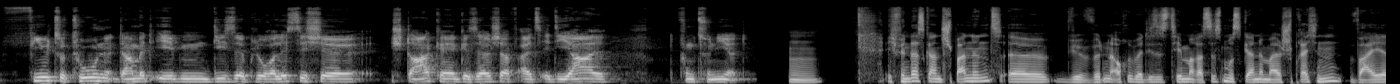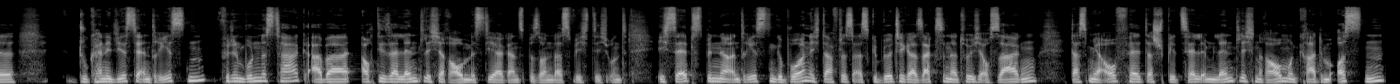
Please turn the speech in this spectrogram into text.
viel zu tun, damit eben diese pluralistische, starke Gesellschaft als Ideal funktioniert. Mhm. Ich finde das ganz spannend. Äh, wir würden auch über dieses Thema Rassismus gerne mal sprechen, weil du kandidierst ja in Dresden für den Bundestag, aber auch dieser ländliche Raum ist dir ja ganz besonders wichtig. Und ich selbst bin ja in Dresden geboren. Ich darf das als gebürtiger Sachse natürlich auch sagen, dass mir auffällt, dass speziell im ländlichen Raum und gerade im Osten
